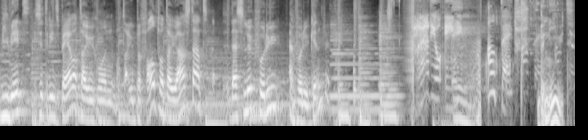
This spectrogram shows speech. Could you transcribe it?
Wie weet zit er iets bij wat dat u gewoon wat dat u bevalt, wat dat u aanstaat. Dat is leuk voor u en voor uw kinderen. Radio 1. Altijd. Benieuwd.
